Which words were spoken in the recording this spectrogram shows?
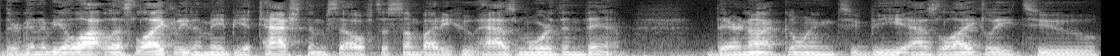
they're going to be a lot less likely to maybe attach themselves to somebody who has more than them. They're not going to be as likely to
